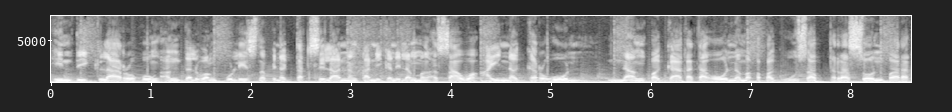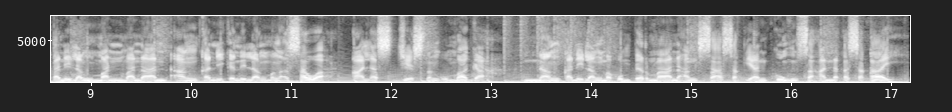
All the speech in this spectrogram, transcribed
Hindi klaro kung ang dalawang pulis na pinagtaksilan ng kanilang mga asawa ay nagkaroon ng pagkakataon na makapag-usap rason para kanilang manmanan ang kanilang mga asawa. Alas 10 ng umaga nang kanilang makumpirma na ang sasakyan kung saan nakasakay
